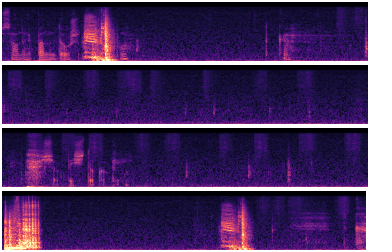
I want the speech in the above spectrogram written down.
Само да не падна долу, защото е тъпо. Така. Що пише тук, окей. Така,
